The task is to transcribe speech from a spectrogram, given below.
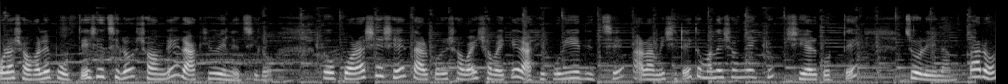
ওরা সকালে পড়তে এসেছিল, সঙ্গে রাখিও এনেছিল। তো পড়া শেষে তারপরে সবাই সবাইকে রাখি পরিয়ে দিচ্ছে, আর আমি সেটাই তোমাদের সঙ্গে একটু শেয়ার করতে চলে এলাম। কারণ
